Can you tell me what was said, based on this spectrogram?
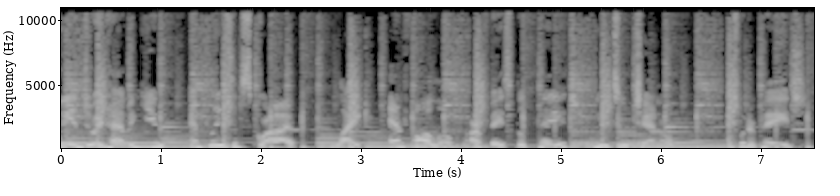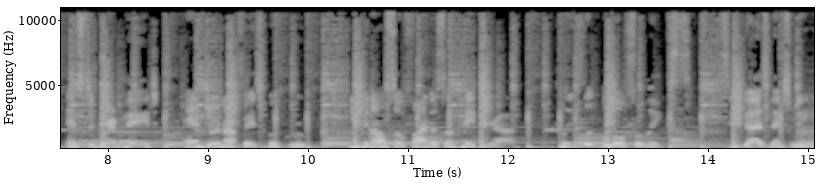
We enjoyed having you, and please subscribe, like, and follow our Facebook page, YouTube channel, Twitter page, Instagram page, and join our Facebook group. You can also find us on Patreon. Please look below for links. See you guys next week.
